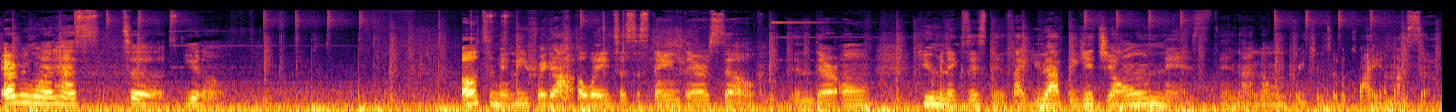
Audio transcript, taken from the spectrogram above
everyone has to, you know, ultimately figure out a way to sustain their self and their own human existence. Like you have to get your own nest. And I know I'm preaching to the choir myself.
